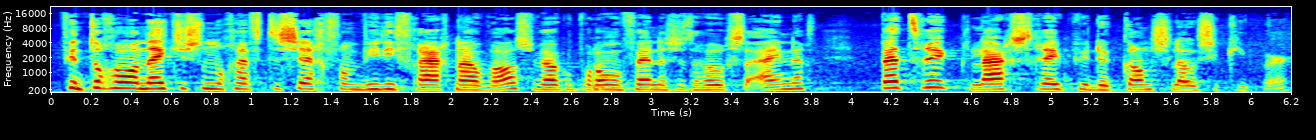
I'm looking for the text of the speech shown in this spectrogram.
Ik vind het toch wel netjes om nog even te zeggen van wie die vraag nou was. Welke promovendus het hoogste eindigt. Patrick, laagstreepje de kansloze keeper.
